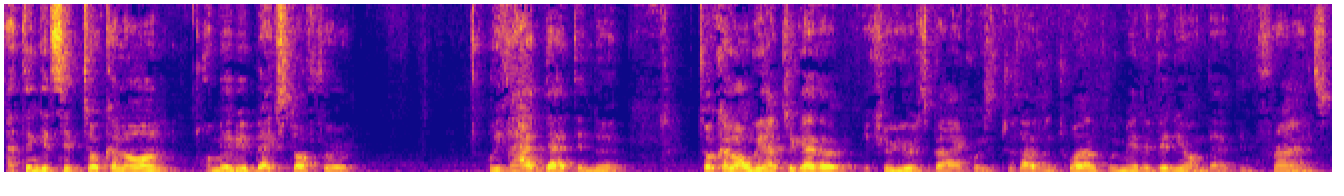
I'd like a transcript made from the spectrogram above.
I think it's a To Kalon or maybe a Beckstoffer We've had that in the To Kalon we had together a few years back, was 2012. We made a video on that in France.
